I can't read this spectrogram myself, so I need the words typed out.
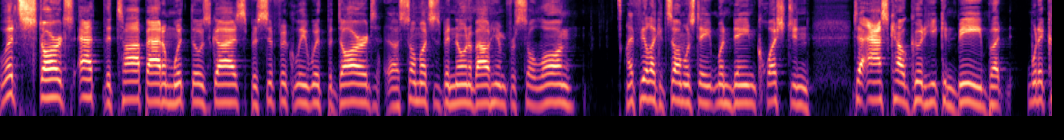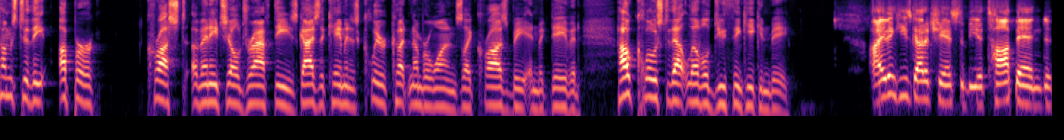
Let's start at the top, Adam, with those guys, specifically with Bedard. Uh, so much has been known about him for so long. I feel like it's almost a mundane question to ask how good he can be, but when it comes to the upper crust of NHL draftees, guys that came in as clear cut number ones like Crosby and McDavid, how close to that level do you think he can be? I think he's got a chance to be a top end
